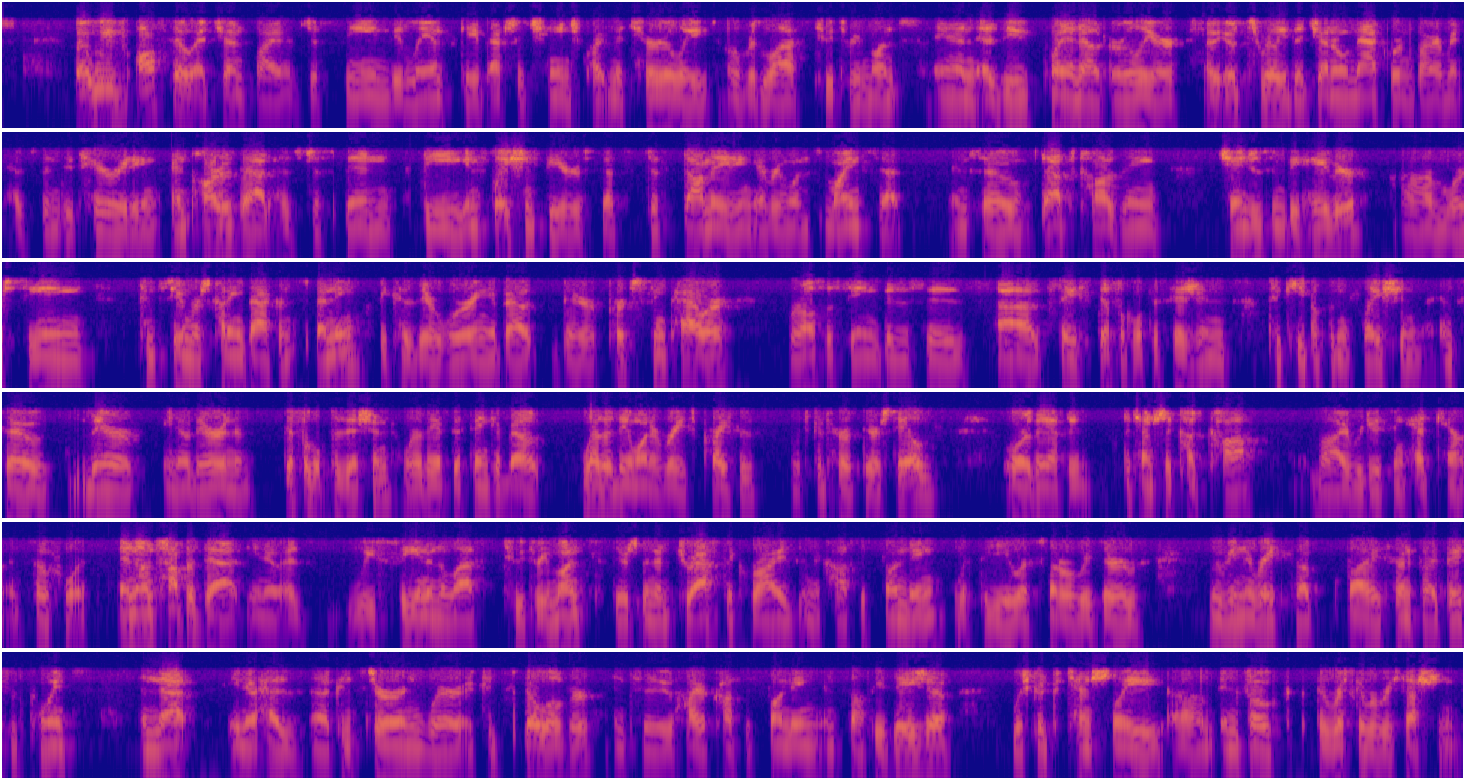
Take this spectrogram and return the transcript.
But we've also at Jenfi have just seen the landscape actually change quite materially over the last two, three months. And as you pointed out earlier, it's really the general macro environment has been deteriorating. And part of that has just been the inflation fears that's just dominating everyone's mindset. And so that's causing changes in behavior. Um, we're seeing consumers cutting back on spending because they're worrying about their purchasing power. We're also seeing businesses uh, face difficult decisions to keep up with inflation, and so they're you know they're in a difficult position where they have to think about whether they want to raise prices, which could hurt their sales, or they have to potentially cut costs by reducing headcount and so forth. And on top of that, you know, as we've seen in the last two three months, there's been a drastic rise in the cost of funding with the U.S. Federal Reserve moving the rates up by 75 basis points, and that you know, has a concern where it could spill over into higher cost of funding in Southeast Asia, which could potentially um, invoke the risk of a recession.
